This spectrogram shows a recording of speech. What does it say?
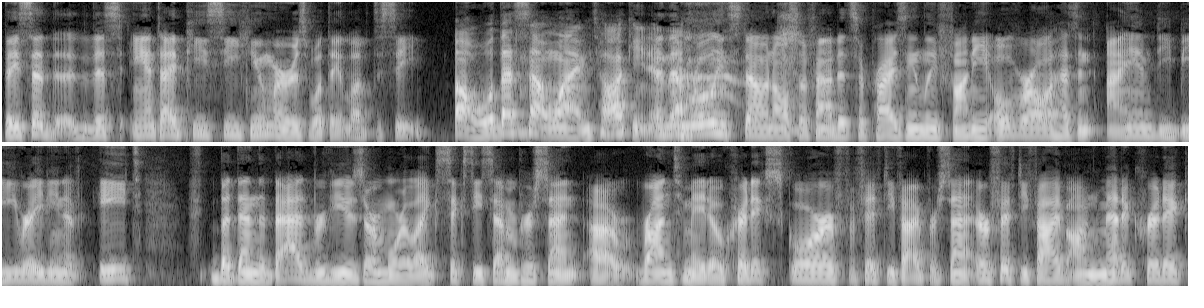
They said this anti-PC humor is what they love to see. Oh well, that's not why I'm talking about. And then Rolling Stone also found it surprisingly funny. Overall, it has an IMDb rating of eight, but then the bad reviews are more like 67% uh, Rotten Tomato critic score for 55% or 55 on Metacritic.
